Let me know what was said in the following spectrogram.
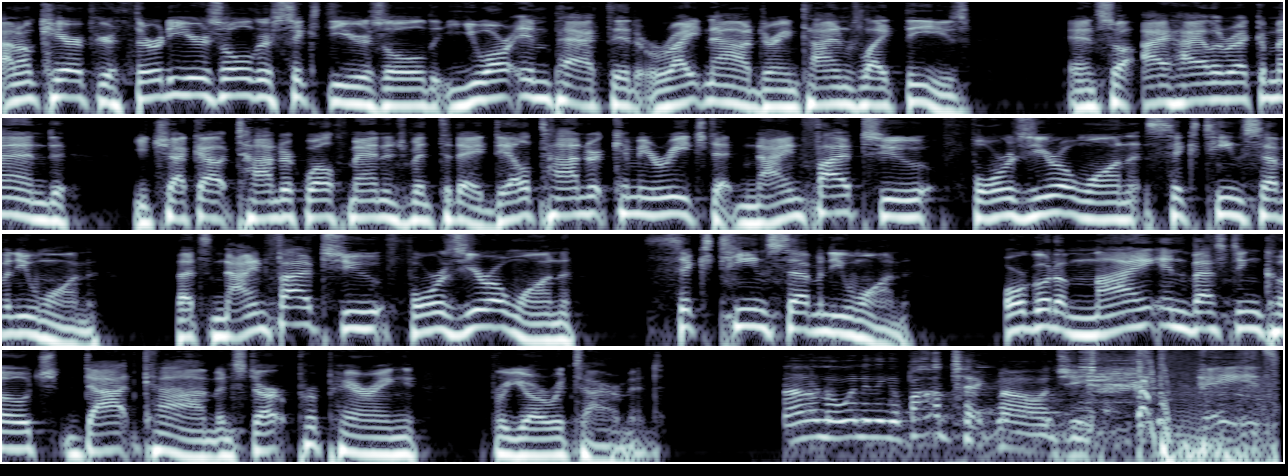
I don't care if you're 30 years old or 60 years old, you are impacted right now during times like these. And so I highly recommend you check out Tondrick Wealth Management today. Dale Tondrick can be reached at 952 401 1671. That's 952 401 1671. Or go to myinvestingcoach.com and start preparing for your retirement. I don't know anything about technology. Hey, it's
